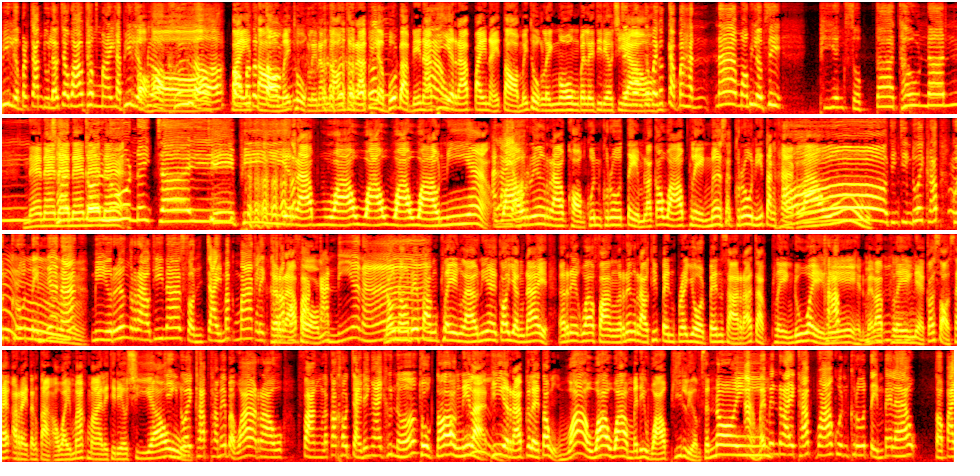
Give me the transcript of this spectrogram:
พี่เหลือมประจำอยู่แล้วจะว้าวทำไมล่ะพี่เหลือมหลอกขึ้นเหรอไปบกมาต่อรงๆไม่ถูกเลยน้องๆครับ พี่เหลือมพูดแบบนี้นะอ้าวพี่รับไปไหนต่อไม่ถูกเลยงงไปเลยทีเดียวเชีจะยงวงทำไมก็กลับมาหันหน้ามองพี่เหลือมสิเพียงสบตาเท่านั้น แน่แน่ฉัแน่นแน่ก็แน่แน่รู้ในใจ ที่พี่รับว้าวว้าวว้าวว้าวเนี่ยอะไรเหรอว้าวเรื่องราวของคุณครูติ่มแล้วก็ว้าวเพลงเมื่อสักครู่นี้ต่างหากเล่าอ๋อจริง ๆ ด้วยครับ คุณครูติ๋มเนี่ยนะ มีเรื่องราวที่น่าสนใจมากๆเลยครับครับมาฝากผมกันเนี่ยนะ น้องๆได้ฟังเพลงแล้วเนี่ยก็ยังได้เรียกว่าฟังเรื่องราวที่เป็นประโยชน์เป็นสาระจากเพลงด้วยครับนี่เห็นไหมล่ะเพลงเนี่ยก็สอดแทรกอะไรต่างๆ เอาไว้มากมายเลยทีเดียวเชียวจริงด้วยครับทำให้แบบว่าเราฟังแล้วก็เข้าใจได้ง่ายขึ้นเนอะถูกต้องนี่แหละอืมพี่รับก็เลยต้องว้าวว้าวว้าวไม่ได้ว้าวพี่เหลือมซะหน่อยอะไม่เป็นไรครับ ว้าวคุณครูติ๋มไปแล้ว ต่อไป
